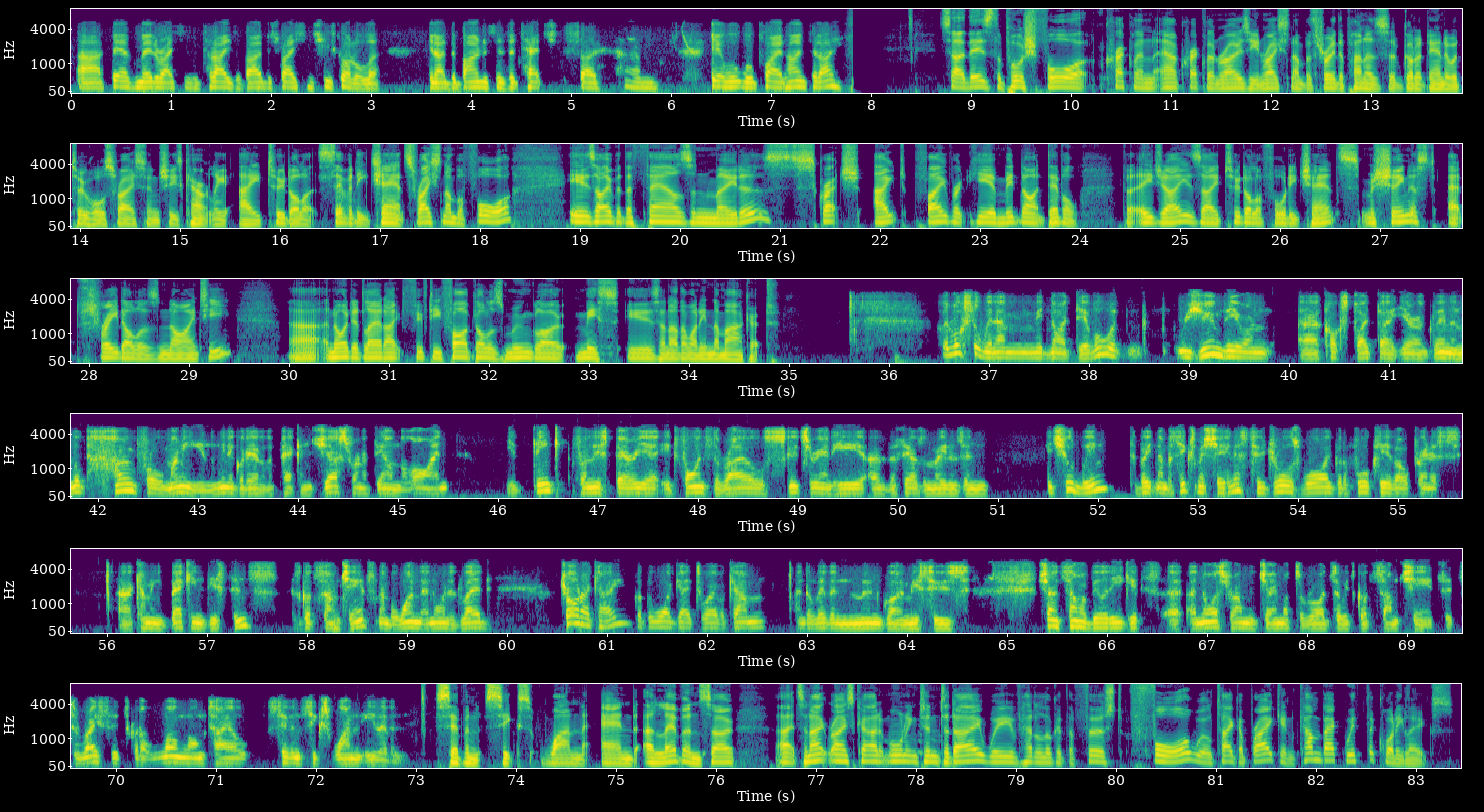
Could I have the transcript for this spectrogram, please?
uh, 1000 metre races, and today's a Vobis race, and she's got all the you know the bonuses attached. So um, yeah, we'll, we'll play at home today. So there's the push for Cracklin, our Cracklin Rosie in race number three. The punters have got it down to a two horse race, and she's currently a $2.70 chance. Race number four is over the thousand metres. Scratch eight. Favourite here, Midnight Devil. For EJ is a $2.40 chance. Machinist at $3.90. Uh, Anointed Lad, eight fifty five dollars Moonglow Miss is another one in the market. It looks to win a Midnight Devil. It resumed there on uh, Cox Plate Day at Yarra Glen and looked home for all money, and the winner got out of the pack and just run it down the line. You'd think from this barrier it finds the rails, scoots around here over the thousand metres, and it should win to beat number six Machinist, who draws wide, got a four clear old apprentice uh, coming back in distance, has got some chance. Number one, Anointed Lad, tried okay, got the wide gate to overcome. And 11, Moonglow Miss, who's shown some ability, He gets a, a nice run with J Mott to ride, so he's got some chance. It's a race that's got a long, long tail, 7, 6, 1, 11. 7, 6, 1, and 11. So uh, it's an eight race card at Mornington today. We've had a look at the first four. We'll take a break and come back with the quaddy legs.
